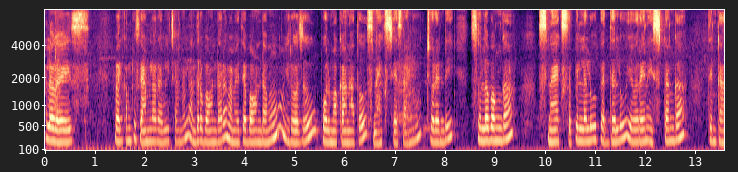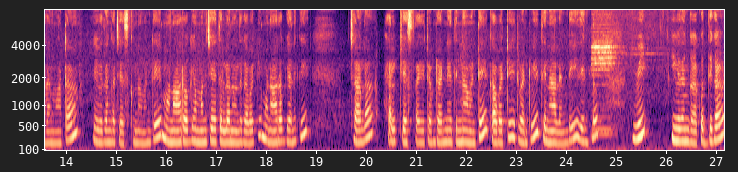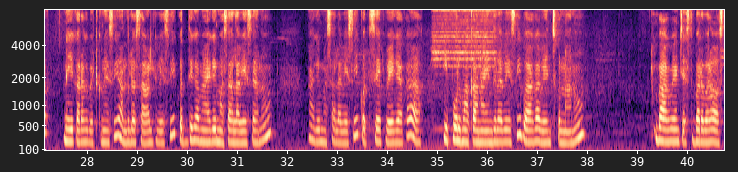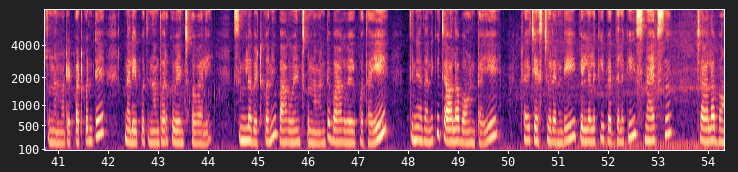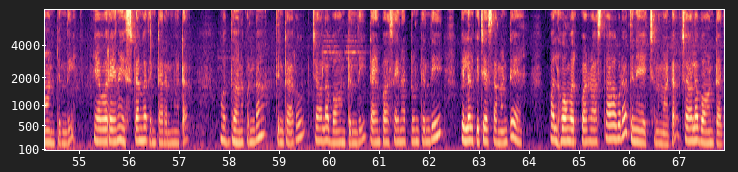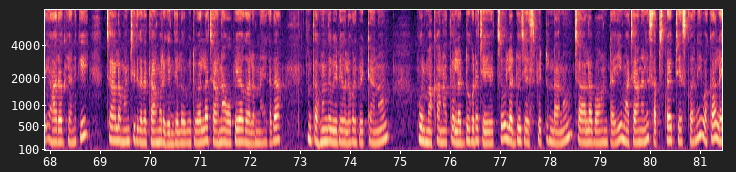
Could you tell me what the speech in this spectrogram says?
Hello guys welcome to Shyamala Ravi channel. అందరూ బాగుంటారా మేమైతే బాగుండాము. ఈరోజు పూల్ మకానాతో స్నాక్స్ చేశాను. చూడండి సులభంగా స్నాక్స్ పిల్లలు పెద్దలు ఎవరైనా ఇష్టంగా తింటారనమాట ఈ విధంగా చేసుకున్నామంటే మన ఆరోగ్యం మన చేతుల్లోనే ఉంది కాబట్టి మన ఆరోగ్యానికి చాలా హెల్ప్ చేస్తాయి. ఇటువంటి అన్నీ తిన్నామంటే కాబట్టి ఇటువంటివి తినాలండి దీంట్లో. ఇవి ఈ విధంగా కొద్దిగా నెయ్యి కరగబెట్టుకునేసి అందులో సాల్ట్ వేసి కొద్దిగా మ్యాగీ మసాలా వేసాను. మ్యాగీ మసాలా వేసి కొద్దిసేపు వేగాక ఈ పూల్ మకానా ఇందులో వేసి బాగా వేయించుకున్నాను. బాగా వేయించేస్తే బరబరా వస్తుంది అనమాట పట్టుకుంటే నలిగిపోతుంది అంతవరకు వేయించుకోవాలి. సిమ్లో పెట్టుకొని బాగా వేయించుకున్నామంటే బాగా వేగిపోతాయి. తినేదానికి చాలా బాగుంటాయి. ట్రై చేసి చూడండి. పిల్లలకి పెద్దలకి స్నాక్స్ చాలా బాగుంటుంది. ఎవరైనా ఇష్టంగా తింటారనమాట వద్దు అనకుండా తింటారు. చాలా బాగుంటుంది. టైం పాస్ అయినట్టు ఉంటుంది. పిల్లలకి ఇచ్చేస్తామంటే వాళ్ళు హోంవర్క్ రాస్తా కూడా తినేయచ్చు అనమాట చాలా బాగుంటుంది. ఆరోగ్యానికి చాలా మంచిది కదా తామర గింజలు. వీటి వల్ల చాలా ఉపయోగాలు ఉన్నాయి కదా. ఇంతకుముందు వీడియోలో కూడా పెట్టాను. పూల్ మఖానాతో లడ్డు కూడా చేయొచ్చు. లడ్డు చేసి పెట్టున్నాను. చాలా బాగుంటాయి. మా ఛానల్ని సబ్స్క్రైబ్ చేసుకొని ఒక లైక్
